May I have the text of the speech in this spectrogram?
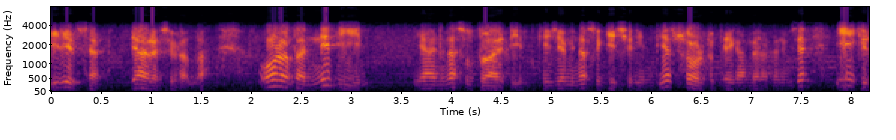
bilirsem ya Resulallah orada ne diyeyim yani nasıl dua edeyim, gecemi nasıl geçireyim diye sordu Peygamber Efendimiz'e. İyi ki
